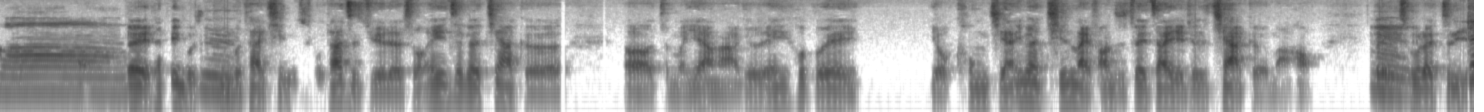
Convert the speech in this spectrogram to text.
哦，对，他并不并不太清楚，嗯，他只觉得说，哎，这个价格呃怎么样啊？就是哎会不会？有空间，因为其实买房子最在意的就是价格嘛，哈、嗯。对，除了自己的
